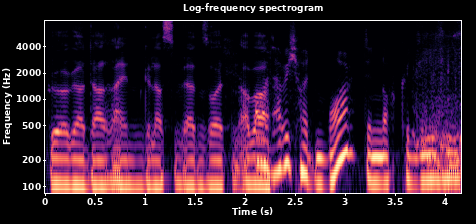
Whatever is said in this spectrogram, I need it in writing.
Bürger da reingelassen werden sollten. Oh, Aber was habe ich heute Morgen denn noch gelesen?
